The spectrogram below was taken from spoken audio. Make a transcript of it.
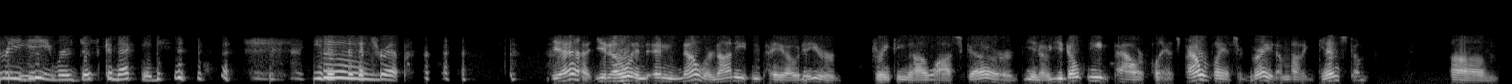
3D were disconnected. you just took a trip. yeah, you know, and and no, we're not eating peyote or drinking ayahuasca or you know, you don't need power plants. Power plants are great. I'm not against them. Um,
